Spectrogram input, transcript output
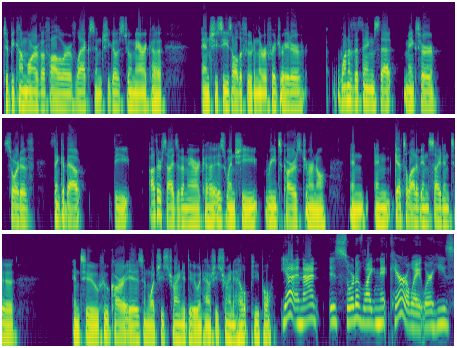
to become more of a follower of Lex and she goes to America and she sees all the food in the refrigerator. One of the things that makes her sort of think about the other sides of America is when she reads Kara's journal and and gets a lot of insight into into who Kara is and what she's trying to do and how she's trying to help people. Yeah, and that is sort of like Nick Carraway, where he's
